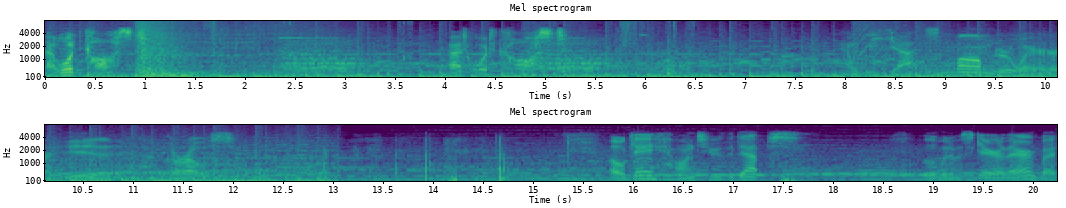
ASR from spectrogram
at what cost? Okay, on to the depths. A little bit of a scare there, but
